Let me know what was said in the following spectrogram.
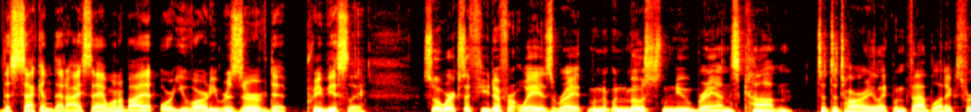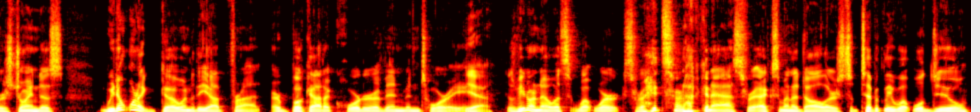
the second that I say I want to buy it, or you've already reserved it previously? So it works a few different ways, right? When, when most new brands come to Tatari, like when Fabletics first joined us, we don't want to go into the upfront or book out a quarter of inventory. Yeah. Because we don't know what's what works, right? So we're not going to ask for X amount of dollars. So typically what we'll do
